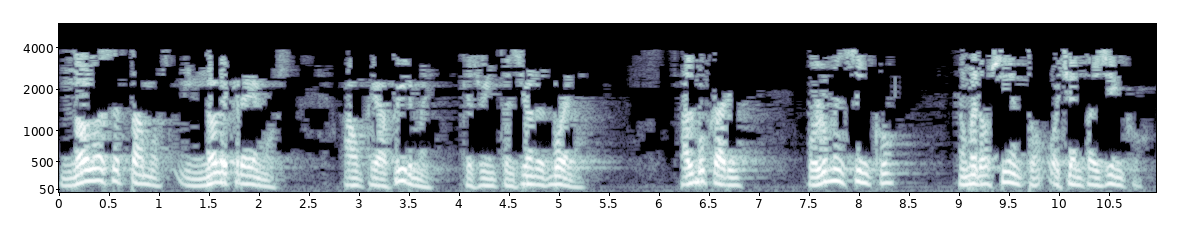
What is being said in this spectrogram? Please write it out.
no lo aceptamos y no le creemos, aunque afirme que su intención es buena. Al-Bukhari, volumen 5, número 185.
